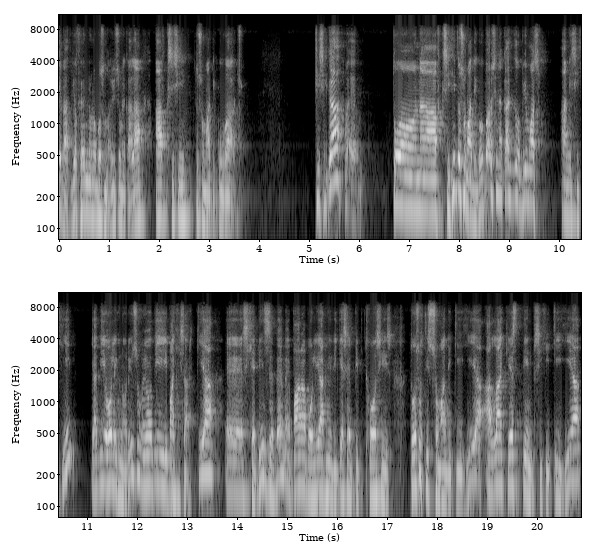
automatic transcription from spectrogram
και τα δύο φέρνουν, όπως γνωρίζουμε καλά, αύξηση του σωματικού βάρους. Φυσικά, ε, το να αυξηθεί το σωματικό βάρος είναι κάτι το οποίο μας ανησυχεί, γιατί όλοι γνωρίζουμε ότι η παχυσαρκία ε, σχετίζεται με πάρα πολύ αρνητικές επιπτώσεις τόσο στη σωματική υγεία, αλλά και στην ψυχική υγεία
